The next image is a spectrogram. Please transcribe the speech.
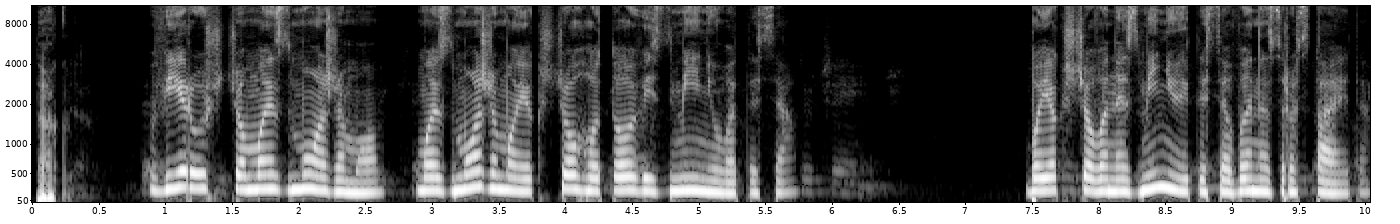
так. Віру, що ми зможемо. Ми зможемо, якщо готові змінюватися. Бо якщо ви не змінюєтеся, ви не зростаєте.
